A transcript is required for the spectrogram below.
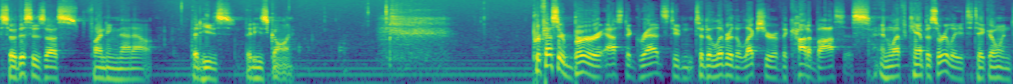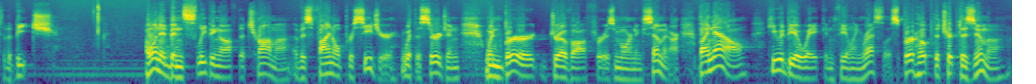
So this is us finding that out that he's that he's gone. Professor Burr asked a grad student to deliver the lecture of the Catabasis and left campus early to take Owen to the beach. Owen had been sleeping off the trauma of his final procedure with the surgeon when Burr drove off for his morning seminar. By now, he would be awake and feeling restless. Burr hoped the trip to Zuma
